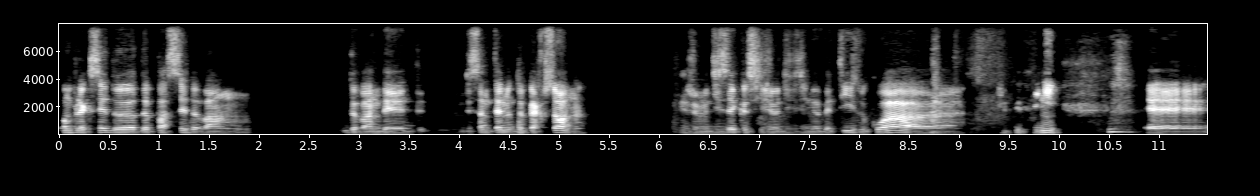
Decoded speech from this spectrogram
complexé de, de passer devant, devant des, des, centaines de personnes. Je me disais que si je disais une bêtise ou quoi, euh, j'étais fini. Et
